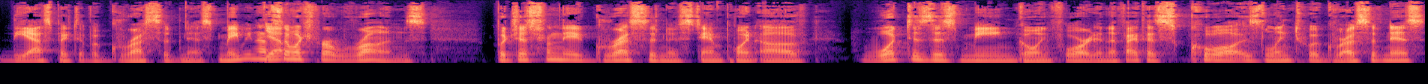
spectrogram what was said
the aspect of aggressiveness. Maybe not Yep. so much for runs, but just from the aggressiveness standpoint of what does this mean going forward? And the fact that school is linked to aggressiveness,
